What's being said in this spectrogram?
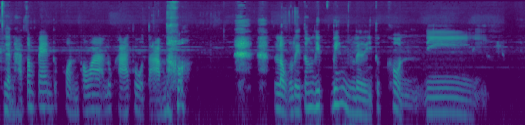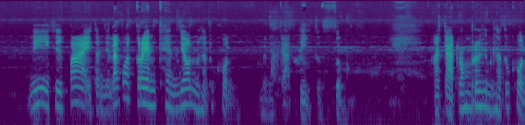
เขื่อนหาดส้มแป้นทุกคน เพราะว่าลูกค้าโทรตามเนาะเราก็เลยต้องรีบวิ่งเลยทุกคนนี่นี่คือป้ายสัญลักษณ์ว่าแกรนแคนยอนค่ะทุกคน บรรยากาศดีสุดๆ อากาศร่มรื่นค่ะ ทุกคน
